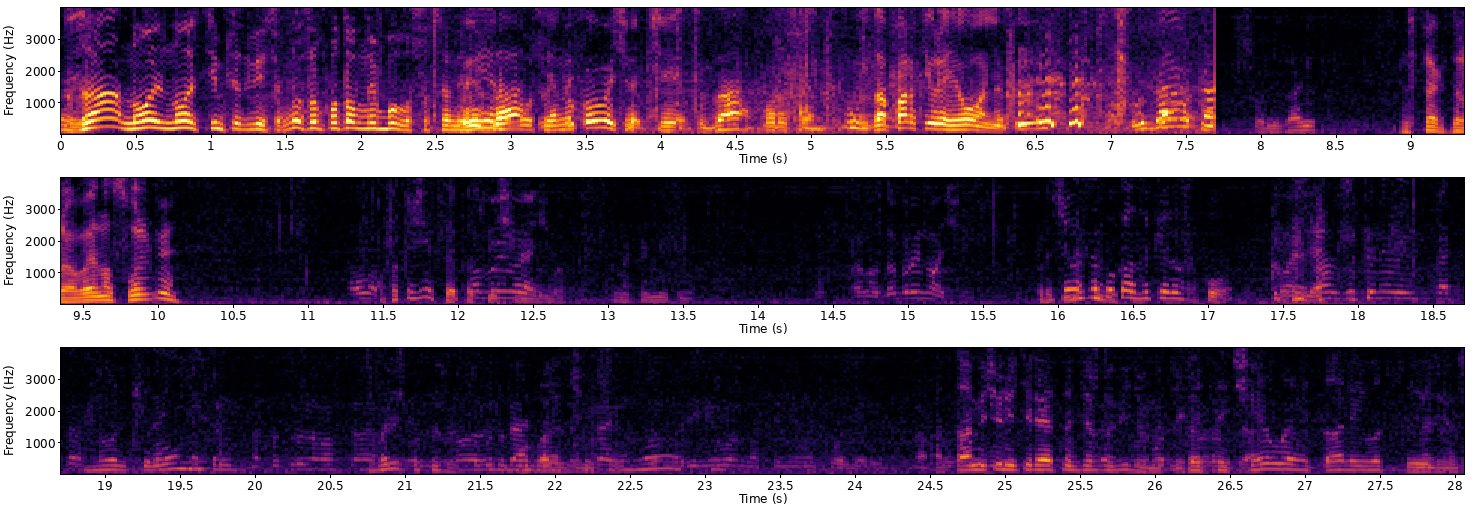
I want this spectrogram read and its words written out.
За 0078. Ну, щоб потім не було, що це не Ви він, за або щось таке. Януковича чи за Порошенка? За партію регіонів. Не? Інспектор, а ви на службі? покажіть своє посвідчення. будь ласка. На каникулах. Алло, доброї ночі. Чому ви показуєте Кіровського? Нас зупинили інспектор 0 кілометрів. на патрульному. Товарищ пассажир, что вы тут болтаете? Регіон на синьому кольорі. А там еще не теряет надежду видео написано. Петечела Віталій Васильович.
